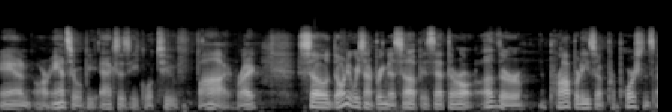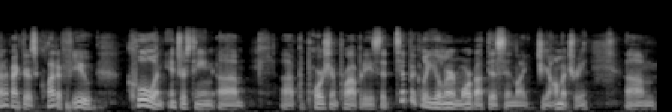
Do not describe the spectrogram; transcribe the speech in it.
and our answer will be x is equal to 5, right? So the only reason I bring this up is that there are other properties of proportions. Matter of fact, there's quite a few cool and interesting um, uh, proportion properties that typically you'll learn more about this in like geometry. Um,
